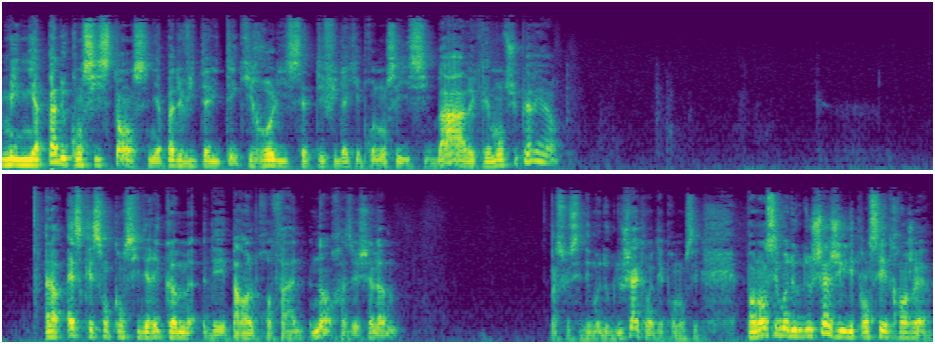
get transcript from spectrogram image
Mais il n'y a pas de consistance, il n'y a pas de vitalité qui relie cette tefila qui est prononcée ici-bas avec les mondes supérieurs. Alors, est-ce qu'elles sont considérées comme des paroles profanes? Non, Chazé. Parce que c'est des mots de qui ont été prononcés. Pendant ces mots de j'ai eu des pensées étrangères.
